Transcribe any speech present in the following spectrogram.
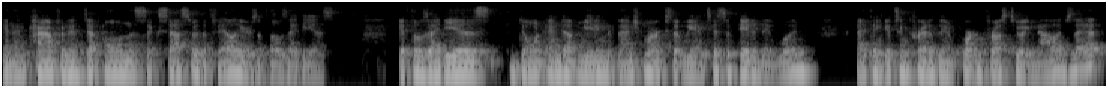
and then confident to own the success or the failures of those ideas. If those ideas don't end up meeting the benchmarks that we anticipated they would, I think it's incredibly important for us to acknowledge that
